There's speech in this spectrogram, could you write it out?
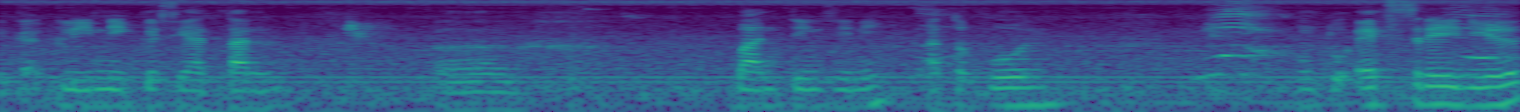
dekat klinik kesihatan uh, Banting sini ataupun untuk x-ray dia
